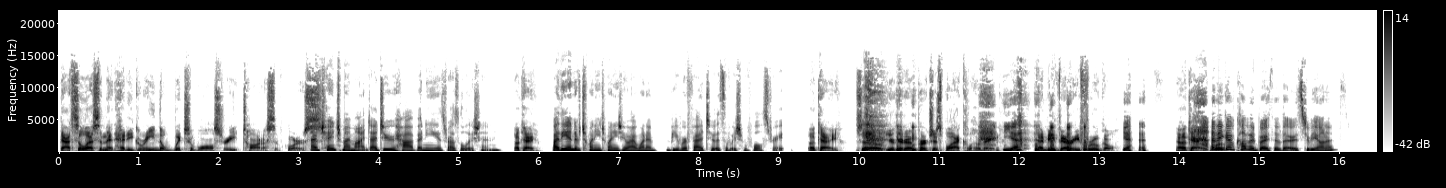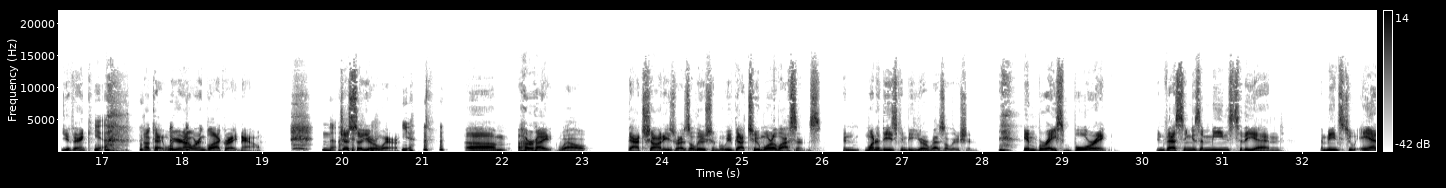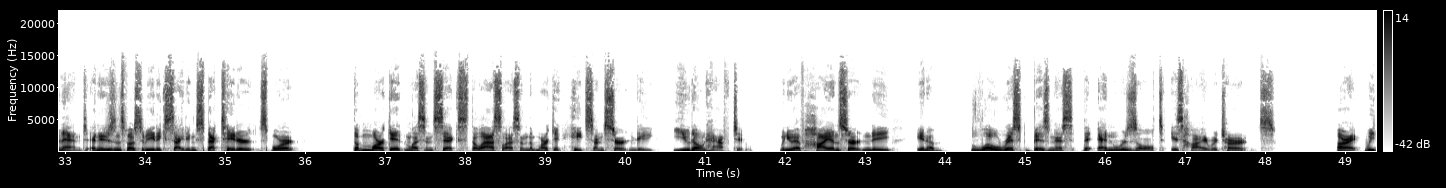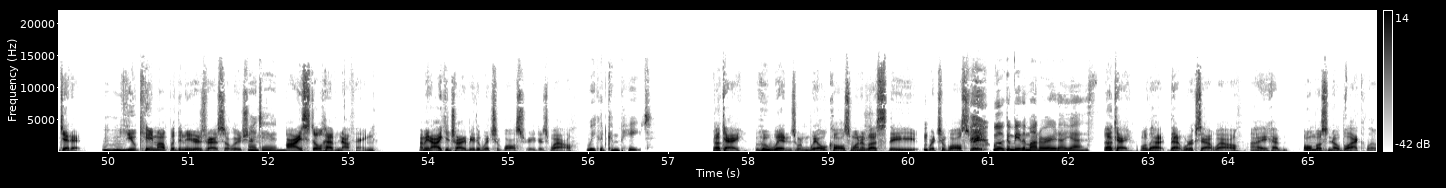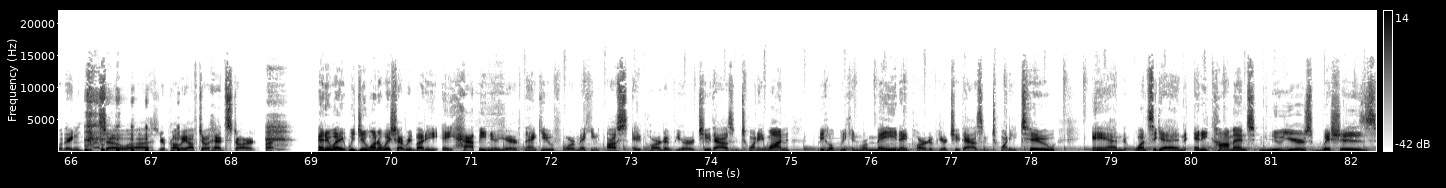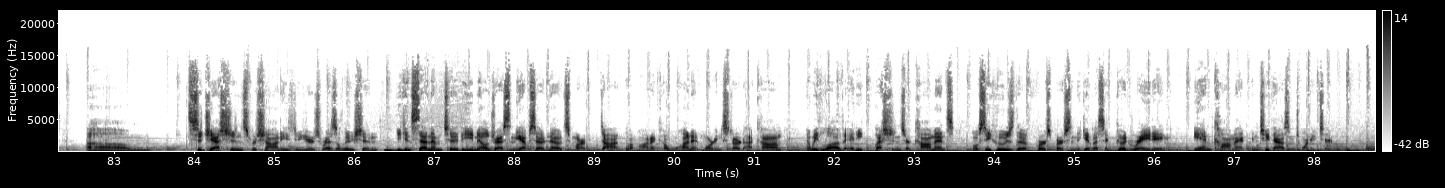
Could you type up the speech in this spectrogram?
That's a lesson that Hetty Green, the Witch of Wall Street, taught us, of course. I've changed my mind. I do have a New Year's resolution. Okay. By the end of 2022, I want to be referred to as the Witch of Wall Street. Okay. So you're going to purchase black clothing. Yeah. and be very frugal. yes. Okay. I think I've covered both of those, to be honest. You think? Yeah. okay. Well, you're not wearing black right now. No. Just so you're aware. yeah. Um, all right. Well, that's Shani's resolution, but we've got two more lessons, and one of these can be your resolution. Embrace boring. Investing is a means to the end, a means to an end, and it isn't supposed to be an exciting spectator sport. The market, in lesson six, the last lesson, the market hates uncertainty. You don't have to. When you have high uncertainty in a low risk business, the end result is high returns. All right, we did it. Mm-hmm. You came up with a New Year's resolution. I did. I still have nothing. I mean, I could try to be the Witch of Wall Street as well. We could compete. Okay, who wins when Will calls one of us the Witch of Wall Street? Will can be the moderator, yes. Okay, well that that works out well. I have almost no black clothing, so uh, you're probably off to a head start. But anyway, we do want to wish everybody a happy New Year. Thank you for making us a part of your 2021. We hope we can remain a part of your 2022. And once again, any comments, New Year's wishes. Um, suggestions for Shani's New Year's resolution, mm-hmm. you can send them to the email address in the episode notes, mark.lamonica1 at morningstar.com. And we love any questions or comments. We'll see who's the first person to give us a good rating and comment in 2022.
